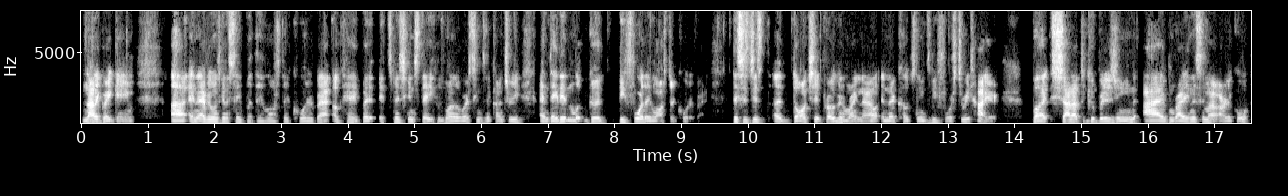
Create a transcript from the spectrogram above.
Not a great game. Uh, and everyone's going to say, but they lost their quarterback. Okay, but it's Michigan State, who's one of the worst teams in the country, and they didn't look good before they lost their quarterback. This is just a dog shit program right now, and their coach needs to be forced to retire. But shout out to Cooper DeJean. I'm writing this in my article.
